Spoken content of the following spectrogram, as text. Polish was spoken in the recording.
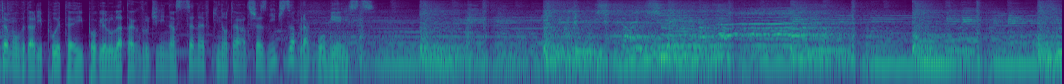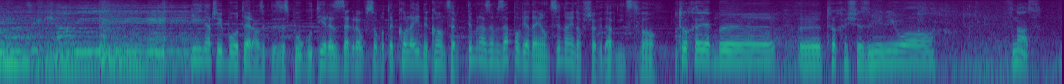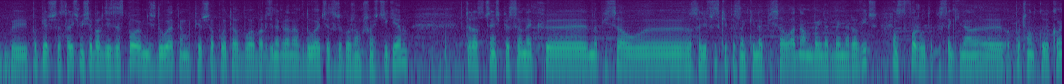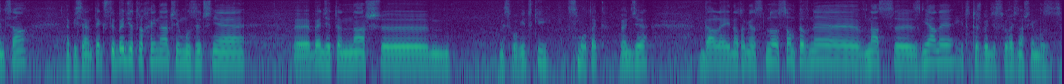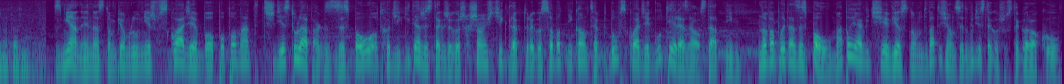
temu wydali płytę i po wielu latach wrócili na scenę w kinoteatrze Znicz zabrakło miejsc. Nie inaczej było teraz, gdy zespół Gutierrez zagrał w sobotę kolejny koncert, tym razem zapowiadający najnowsze wydawnictwo. Trochę jakby, y, trochę się zmieniło w nas. Jakby po pierwsze staliśmy się bardziej zespołem niż duetem, pierwsza płyta była bardziej nagrana w duecie z Grzegorzem Chrząścikiem. Teraz część piosenek y, napisał, y, w zasadzie wszystkie piosenki napisał Adam Bejnar-Bejnarowicz. On stworzył te piosenki na, y, od początku do końca. Napisałem teksty. Będzie trochę inaczej muzycznie, będzie ten nasz Mysłowicki smutek, będzie dalej. Natomiast no, są pewne w nas y, zmiany i to też będzie słychać w naszej muzyce na pewno. Zmiany nastąpią również w składzie, bo po ponad 30 latach z zespołu odchodzi gitarzysta Grzegorz Chrząścik, dla którego sobotni koncert był w składzie Gutierreza ostatnim. Nowa płyta zespołu ma pojawić się wiosną 2026 roku.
